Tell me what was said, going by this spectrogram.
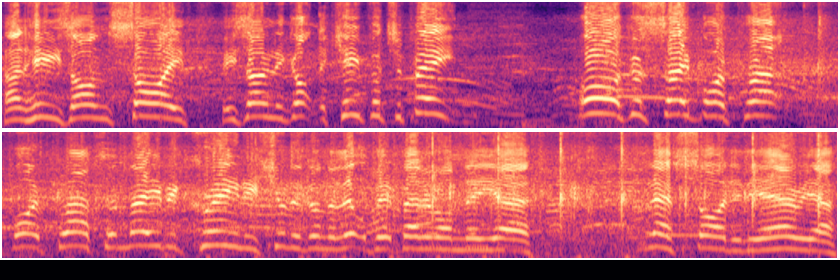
and he's on side. He's only got the keeper to beat. Oh, good save by Pratt, by Platt, and maybe Creaney should have done a little bit better on the uh, left side of the area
